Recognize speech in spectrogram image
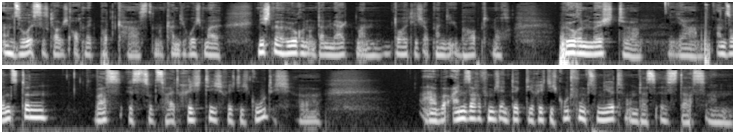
Und so ist es, glaube ich, auch mit Podcasts. Man kann die ruhig mal nicht mehr hören und dann merkt man deutlich, ob man die überhaupt noch hören möchte. Ja, ansonsten, was ist zurzeit richtig, richtig gut? Ich äh, habe eine Sache für mich entdeckt, die richtig gut funktioniert und das ist das ähm,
